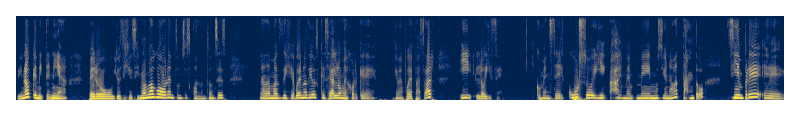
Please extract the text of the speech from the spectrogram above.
dinero que ni tenía, pero yo dije, si no lo hago ahora, entonces cuando entonces nada más dije, bueno Dios, que sea lo mejor que, me puede pasar y lo hice. Y comencé el curso y ay, me, emocionaba tanto. Siempre eh,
